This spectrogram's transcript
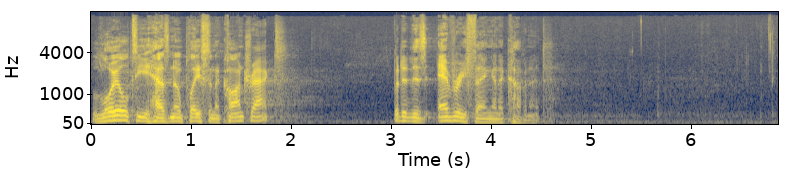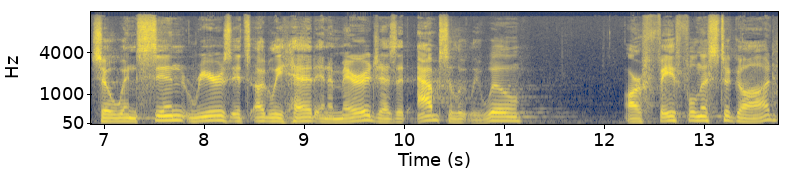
Loyalty has no place in a contract, but it is everything in a covenant. So when sin rears its ugly head in a marriage, as it absolutely will, our faithfulness to God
